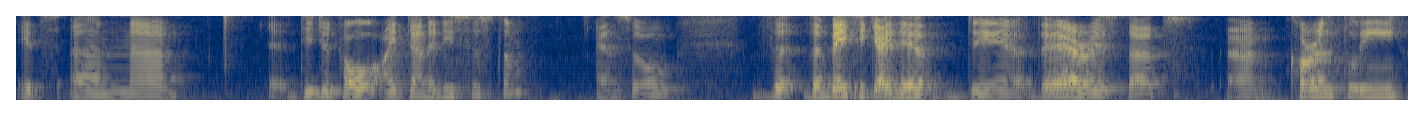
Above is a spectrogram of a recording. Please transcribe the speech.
It's an um, digital identity system, and so the the basic idea there is that um, currently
